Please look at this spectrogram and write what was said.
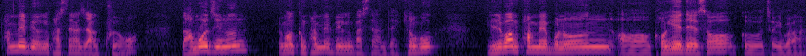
판매 비용이 발생하지 않고요. 나머지는 요만큼 판매 비용이 발생한대. 결국 일반 판매부는 어, 거기에 대해서 그 저기 봐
